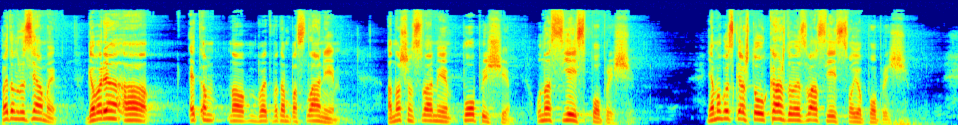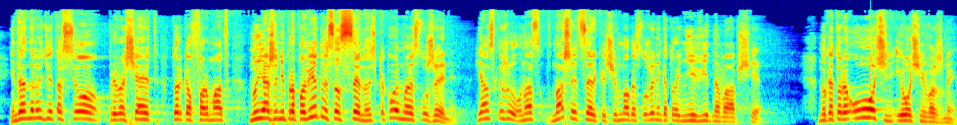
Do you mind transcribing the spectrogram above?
Поэтому, друзья мои, говоря о этом, в этом послании, о нашем с вами поприще, у нас есть поприще. Я могу сказать, что у каждого из вас есть свое поприще. Иногда люди это все превращают только в формат, ну я же не проповедую со сцены, значит какое мое служение? Я вам скажу, у нас в нашей церкви очень много служений, которые не видно вообще, но которые очень и очень важны.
